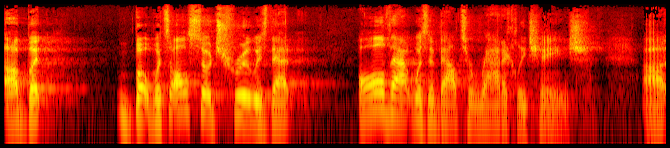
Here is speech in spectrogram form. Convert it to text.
Uh, but, but what's also true is that all that was about to radically change. Uh,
